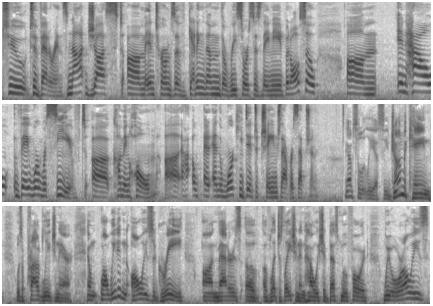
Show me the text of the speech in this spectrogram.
to to veterans, not just um, in terms of getting them the resources they need, but also um, in how they were received uh, coming home, uh, and, and the work he did to change that reception. Absolutely, SE. John McCain was a proud Legionnaire. And while we didn't always agree on matters of, of legislation and how we should best move forward, we were always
